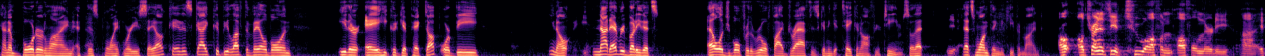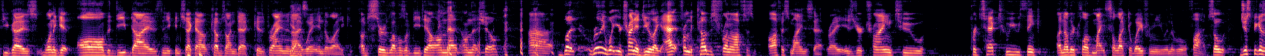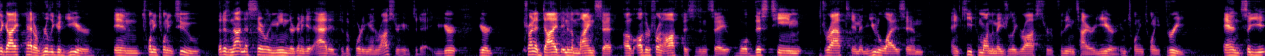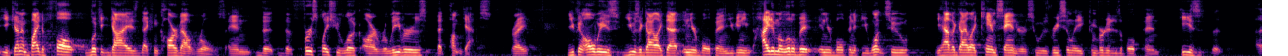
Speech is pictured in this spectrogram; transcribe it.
kind of borderline at yeah. this point where you say, okay, this guy could be left available and either A, he could get picked up, or B, you know, not everybody that's eligible for the Rule 5 draft is going to get taken off your team. So that yeah. that's one thing to keep in mind. I'll, I'll try not to get too often awful nerdy. Uh, if you guys want to get all the deep dives, then you can check out Cubs on Deck because Brian and yes. I went into like absurd levels of detail on that on that show. Uh, but really, what you're trying to do, like at, from the Cubs front office office mindset, right, is you're trying to protect who you think another club might select away from you in the Rule Five. So just because a guy had a really good year in 2022 that does not necessarily mean they're going to get added to the 40 man roster here today. You're you're trying to dive into the mindset of other front offices and say, will this team draft him and utilize him and keep him on the major league roster for the entire year in 2023? And so you, you kind of by default look at guys that can carve out roles. And the, the first place you look are relievers that pump gas, right? You can always use a guy like that in your bullpen. You can hide him a little bit in your bullpen if you want to. You have a guy like Cam Sanders, who was recently converted to the bullpen. He's uh,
